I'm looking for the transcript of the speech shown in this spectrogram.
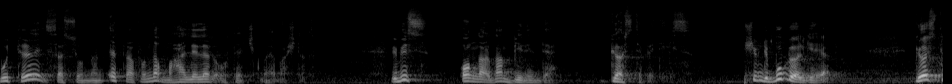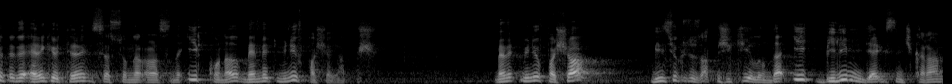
Bu tren istasyonlarının etrafında mahalleler ortaya çıkmaya başladı. Ve biz onlardan birinde, Göztepe'deyiz. Şimdi bu bölgeye Göztepe ve Erenköy tren istasyonları arasında ilk konağı Mehmet Münif Paşa yapmış. Mehmet Münif Paşa 1862 yılında ilk bilim dergisini çıkaran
